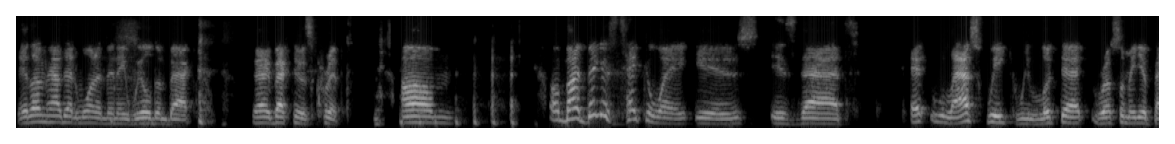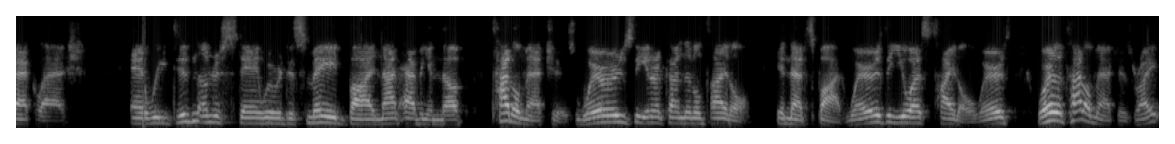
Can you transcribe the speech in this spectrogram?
They let him have that one and then they wheeled him back back to his crypt. Um uh, my biggest takeaway is is that at, last week we looked at WrestleMania Backlash and we didn't understand. We were dismayed by not having enough title matches. Where's the Intercontinental title in that spot? Where is the U.S. title? Where's where are the title matches? Right.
